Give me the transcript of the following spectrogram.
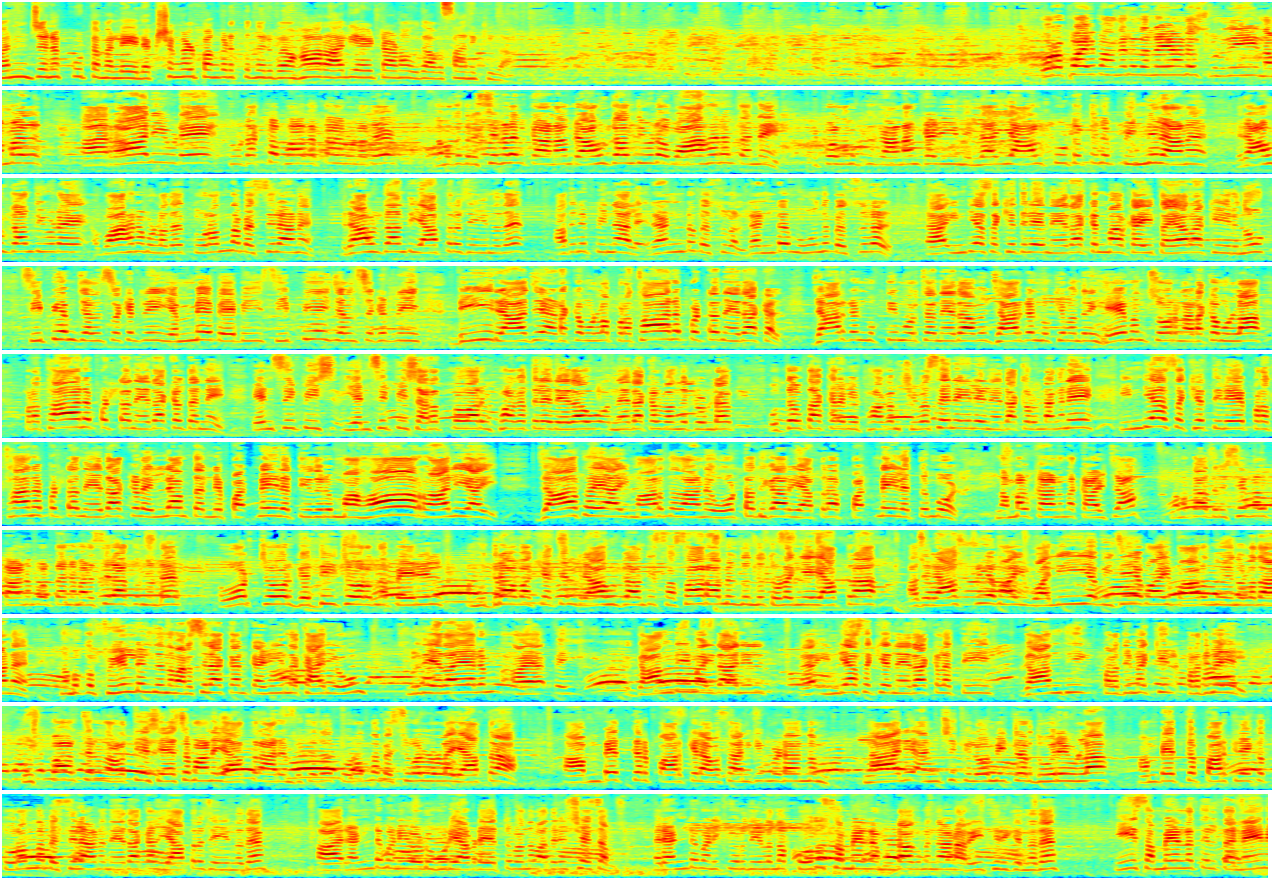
വൻ ജനക്കൂട്ടമല്ലേ? ലക്ഷങ്ങൾ പങ്കെടുക്കുന്ന ഒരു മഹാറാലിയായിട്ടാണോ ഇത് അവസാനിക്കുക? ഉറപ്പായും അങ്ങനെ തന്നെയാണ് സ്മൃതി. നമ്മൾ റാലിയുടെ തുടക്ക ഭാഗത്താണുള്ളത് നമുക്ക് ദൃശ്യങ്ങളിൽ കാണാം. രാഹുൽ ഗാന്ധിയുടെ വാഹനം തന്നെ ഇപ്പോൾ നമുക്ക് കാണാൻ കഴിയുന്നില്ല. ഈ ആൾക്കൂട്ടത്തിന് പിന്നിലാണ് രാഹുൽ ഗാന്ധിയുടെ വാഹനമുള്ളത്. തുറന്ന ബസ്സിലാണ് രാഹുൽ ഗാന്ധി യാത്ര ചെയ്യുന്നത്. അതിന് പിന്നാലെ രണ്ട് ബസ്സുകൾ രണ്ട് മൂന്ന് ബസ്സുകൾ ഇന്ത്യ സഖ്യത്തിലെ നേതാക്കന്മാർക്കായി തയ്യാറാക്കിയിരുന്നു. C P M general secretary M A Baby C P I general secretary D Raja അടക്കമുള്ള പ്രധാനപ്പെട്ട നേതാക്കൾ ജാർഖണ്ഡ് മുക്തി മോർച്ച നേതാവ് ജാർഖണ്ഡ് മുഖ്യമന്ത്രി ഹേമന്ത് സോറൻ അടക്കമുള്ള പ്രധാനപ്പെട്ട നേതാക്കൾ തന്നെ N C P N C P Sharad Pawar വിഭാഗത്തിലെ നേതാവ് നേതാക്കൾ വന്നിട്ടുണ്ട്. ഉദ്ധവ് താക്കറെ വിഭാഗം ശിവസേനയിലെ നേതാക്കളുണ്ട്. അങ്ങനെ ഇന്ത്യ സഖ്യത്തിലെ പ്രധാനപ്പെട്ട നേതാക്കളെല്ലാം തന്നെ പട്നയിലെത്തിയത് ഒരു മഹാ റാലിയായി ജാഥയായി മാറുന്നതാണ് വോട്ടധികാർ യാത്ര പട്നയിലെത്തുമ്പോൾ. നമ്മൾ കാണുന്ന കാഴ്ച നമുക്ക് ആ ദൃശ്യങ്ങൾ കാണുമ്പോൾ തന്നെ മനസ്സിലാക്കുന്നുണ്ട്. വോട്ട് ചോർ ചോർ എന്ന പേരിൽ മുദ്രാവാക്യത്തിൽ രാഹുൽ ഗാന്ധി സസാറാമിൽ നിന്ന് തുടങ്ങിയ യാത്ര അത് രാഷ്ട്രീയമായി വലിയ വിജയമായി മാറുന്നു എന്നുള്ളതാണ് നമുക്ക് ഫീൽഡിൽ നിന്ന് മനസ്സിലാക്കാൻ കഴിയുന്ന കാര്യവും. സ്മൃതി ഏതായാലും ഗാന്ധി മൈതാനിൽ ഇന്ത്യ സഖ്യ നേതാക്കളെത്തി. ഗാന്ധി പ്രതിമയ്ക്ക് പ്രതിമയിൽ പുഷ്പാർച്ചന നടത്തിയ ശേഷമാണ് യാത്ര ആരംഭിച്ചത്. തുറന്ന ബസ്സുകളിലുള്ള യാത്ര അംബേദ്കർ പാർക്കിൽ അവസാനിക്കും. ഇവിടെ നിന്നും നാല് അഞ്ച് കിലോമീറ്റർ ദൂരെയുള്ള അംബേദ്കർ പാർക്കിലേക്ക് തുറന്ന ബസ്സിലാണ് നേതാക്കൾ യാത്ര ചെയ്യുന്നത്. രണ്ട് മണിയോടുകൂടി അവിടെ എത്തുമെന്നും അതിനുശേഷം രണ്ട് മണിക്കൂർ നീളുന്ന പൊതുസമ്മേളനം ഉണ്ടാകുമെന്നാണ് അറിയിച്ചിരിക്കുന്നത്. ഈ സമ്മേളനത്തിൽ തന്നെ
